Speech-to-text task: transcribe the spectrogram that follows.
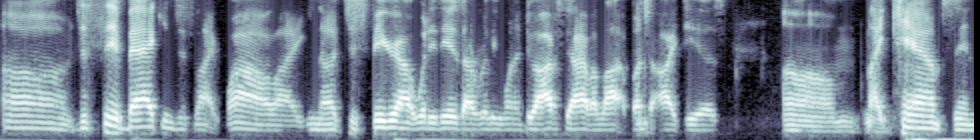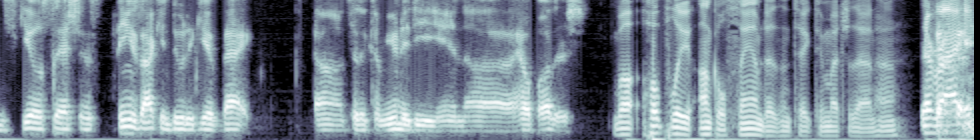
um, just sit back and just like, wow, like, you know, just figure out what it is I really want to do. Obviously, I have a lot, a bunch of ideas, um, like camps and skill sessions, things I can do to give back uh, to the community and uh, help others. Well, hopefully Uncle Sam doesn't take too much of that, huh? Right.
